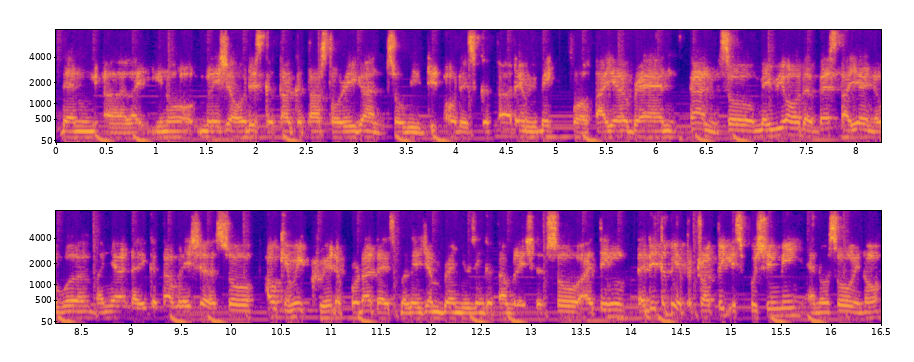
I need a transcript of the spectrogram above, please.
Then uh, like you know Malaysia all this getah story kan. So we did all this getah. Then we make for tire brand kan. So maybe all the best tire in the world banyak dari getah Malaysia. So how can we create a product that is Malaysian brand using getah Malaysia? So I think a little bit of patriotic is pushing me, and also you know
